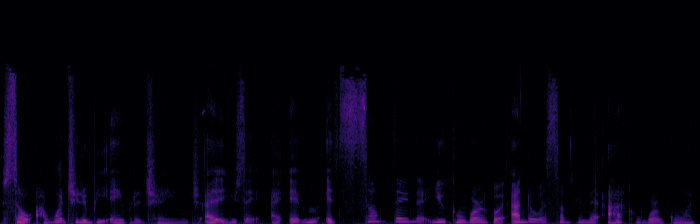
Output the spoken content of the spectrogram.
So I want you to be able to change. I, you say it, it's something that you can work on. I know it's something that I can work on.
